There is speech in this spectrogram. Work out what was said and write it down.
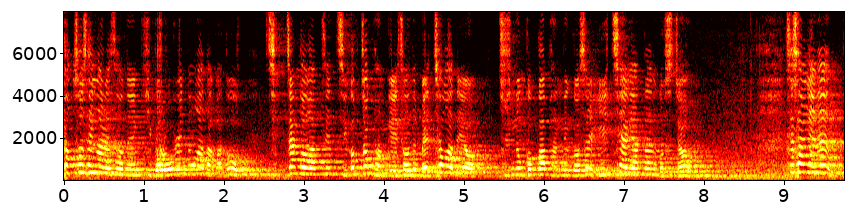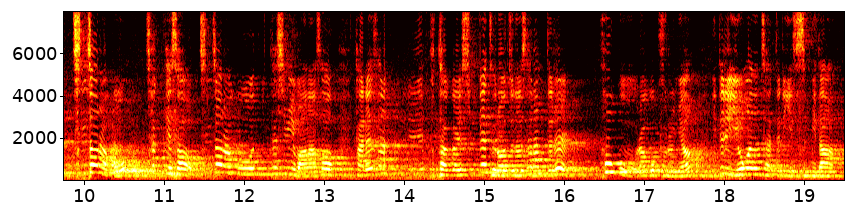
평소 생활에서는 기버로 활동하다가도 직장과 같은 직업적 관계에서는 매처가 되어 주는 것과 받는 것을 일치하게 한다는 것이죠. 세상에는 친절하고 착해서 친절하고 이타심이 많아서 다른 사람들의 부탁을 쉽게 들어주는 사람들을 호구라고 부르며 이들을 이용하는 자들이 있습니다.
